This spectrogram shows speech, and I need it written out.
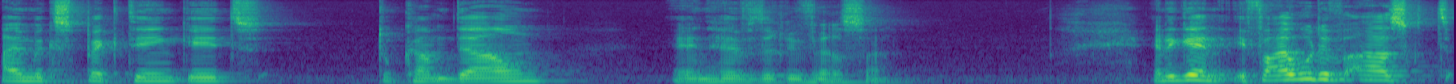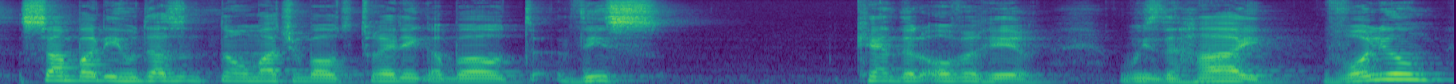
I'm expecting it to come down and have the reversal. And again, if I would have asked somebody who doesn't know much about trading about this candle over here with the high volume,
